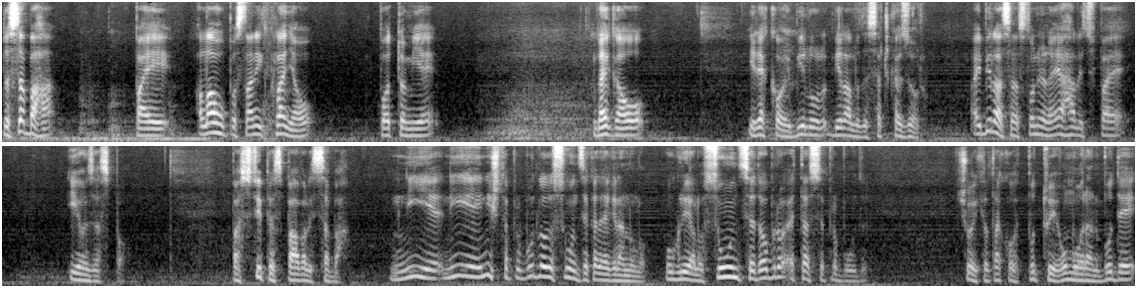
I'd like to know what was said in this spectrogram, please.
do sabaha, pa je Allahu poslanik klanjao, potom je legao i rekao je bilo, Bilalu da sačka zoru. A i Bilal se naslonio na jahalicu pa je i on zaspao. Pa su svi prespavali sabah. Nije, nije ništa probudilo do sunce kada je granulo. Ugrijalo sunce dobro, eta se probudili. Čovjek je tako putuje umoran, bude,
